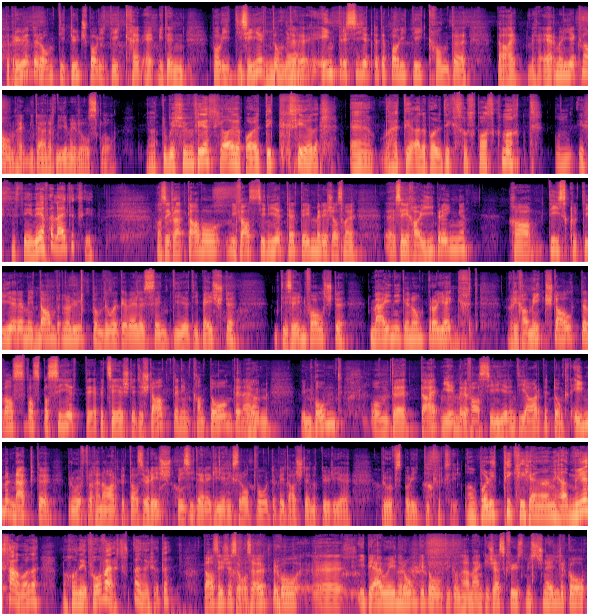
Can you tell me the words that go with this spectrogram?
die Brüder und die deutsche Politik hat, hat mich dann politisiert mhm, und ja. äh, interessiert an der Politik. Und äh, da hat mich Ärmel genommen und hat mich eigentlich nie mehr losgelassen. Ja, du bist 45 Jahre in der Politik gewesen, oder? Äh, was hat dir an der Politik so Spaß gemacht? Und ist es dir nie verleidet gewesen? Also ich glaube, da, was mich fasziniert hat, immer ist, dass man äh, sich einbringen kann, kann diskutieren mit mhm. anderen Leuten und schauen, welche sind die, die besten, die sinnvollsten Meinungen und Projekte. Ich kann mitgestalten, was, was passiert, eben zuerst in der Stadt, dann im Kanton, dann auch ja. im, im Bund. Und äh, da hat mich immer eine faszinierende Arbeit gedacht. Immer neben der beruflichen Arbeit als Jurist, bis ich der Regierungsrat wurde, bin das dann natürlich ein Berufspolitiker gewesen. Aber Politik ist eigentlich auch mühsam, oder? Man kommt nicht vorwärts, manchmal, oder? Das ist es so. Also jemand, wo, äh, ich bin auch eher ungeduldig und habe manchmal das Gefühl, es müsste schneller gehen.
